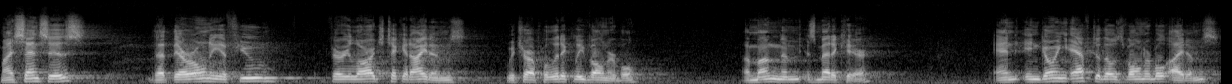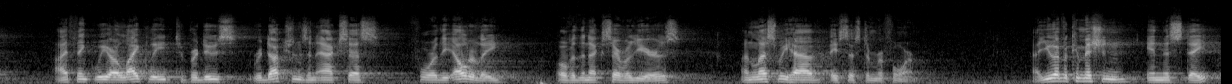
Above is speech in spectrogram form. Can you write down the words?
My sense is that there are only a few very large ticket items which are politically vulnerable. Among them is Medicare. And in going after those vulnerable items, I think we are likely to produce reductions in access for the elderly over the next several years unless we have a system reform. Now, you have a commission in this state,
